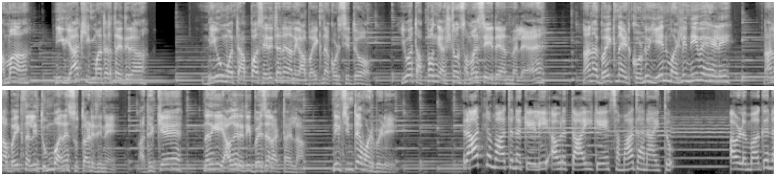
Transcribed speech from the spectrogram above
ಅಮ್ಮ ನೀವ್ ಯಾಕೆ ಹೀಗ್ ಮಾತಾಡ್ತಾ ಇದ್ದೀರಾ? ನೀವು ಮತ್ತೆ ಅಪ್ಪ ಸೇರಿತಾನೆ ನನಗೆ ಆ ಬೈಕ್ನ ಕೊಡಿಸಿದ್ದು. ಇವತ್ತು ಅಪ್ಪಂಗೆ ಅಷ್ಟೊಂದು ಸಮಸ್ಯೆ ಇದೆ ಅಂದ್ಮೇಲೆ, ನಾನು ಆ ಬೈಕ್ನ ಇಟ್ಕೊಂಡು ಏನ್ ಮಾಡ್ಲಿ ನೀವೇ ಹೇಳಿ. ನಾನು ಆ ಬೈಕ್ನಲ್ಲಿ ತುಂಬಾನೇ ಸುತ್ತಾಡಿದ್ದೀನಿ. ಅದಕ್ಕೆ ನನಗೆ ಯಾವುದೇ ರೀತಿ ಬೇಜಾರಾಗ್ತಾ ಇಲ್ಲ. ನೀವು ಚಿಂತೆ ಮಾಡಬೇಡಿ. ರಾಜ್ನ ಮಾತನ್ನ ಕೇಳಿ ಅವರ ತಾಯಿಗೆ ಸಮಾಧಾನ ಆಯ್ತು. ಅವಳ ಮಗನ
